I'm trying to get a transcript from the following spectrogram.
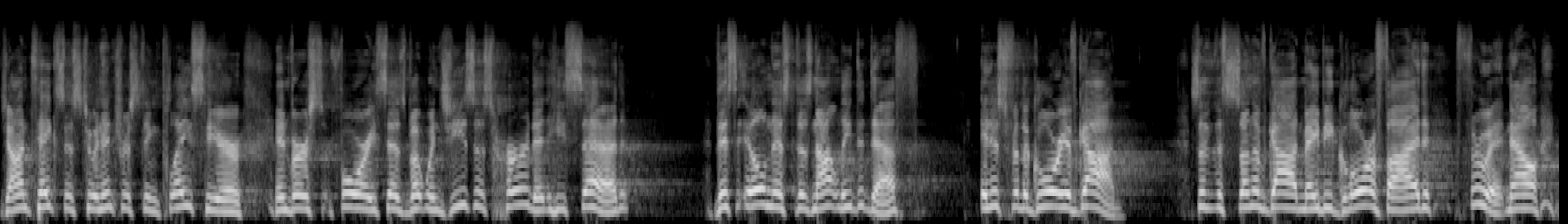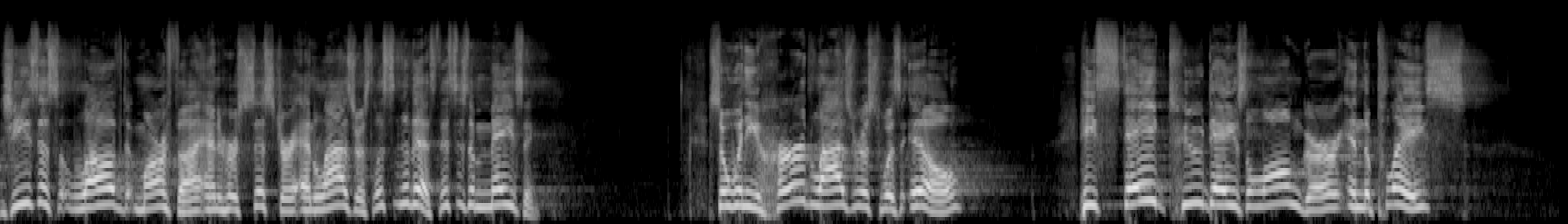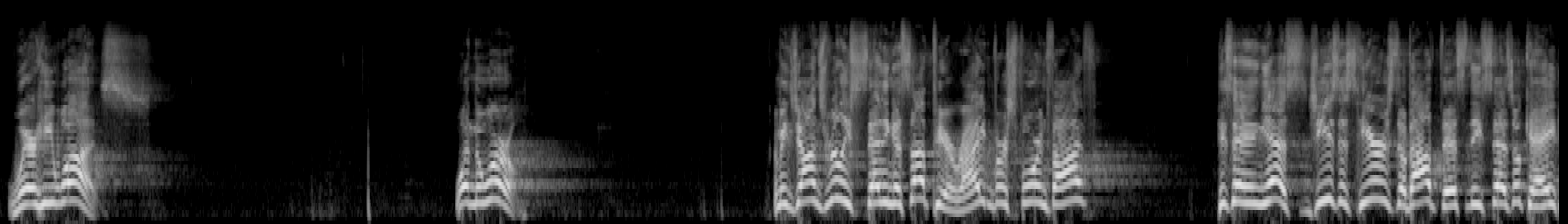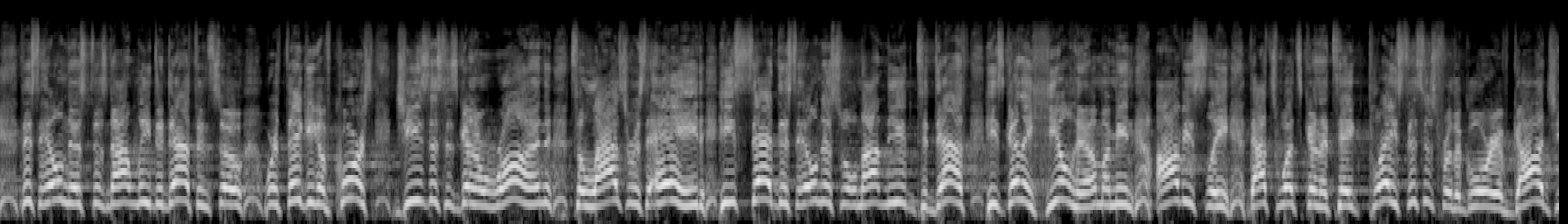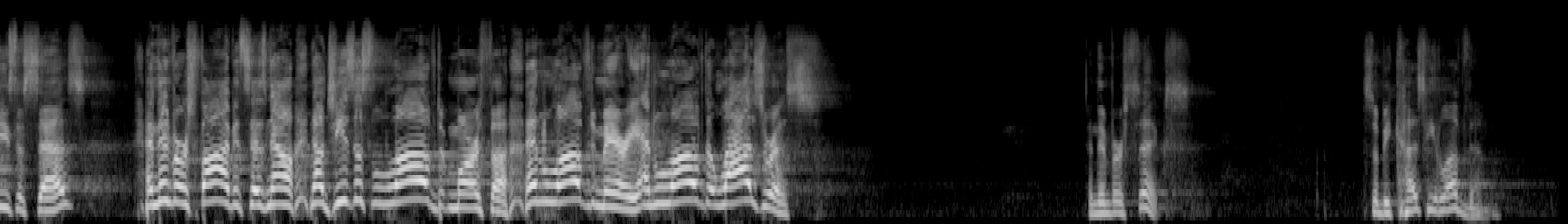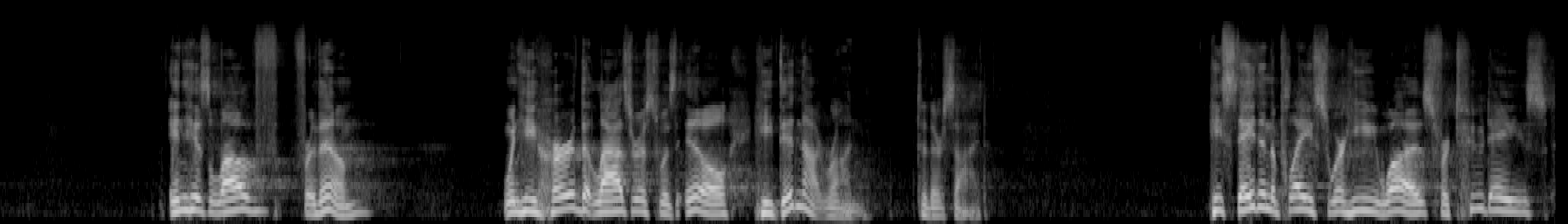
John takes us to an interesting place here in verse 4. He says, But when Jesus heard it, he said, this illness does not lead to death, it is for the glory of God, so that the Son of God may be glorified through it. Now, Jesus loved Martha and her sister and Lazarus. Listen to this, this is amazing. So, when he heard Lazarus was ill, he stayed two days longer in the place where he was. What in the world? I mean, John's really setting us up here, right? In verse 4 and 5. He's saying, yes, Jesus hears about this and he says, okay, this illness does not lead to death. And so we're thinking, of course, Jesus is going to run to Lazarus' aid. He said this illness will not lead to death. He's going to heal him. I mean, obviously, that's what's going to take place. This is for the glory of God, Jesus says. And then verse 5 it says now now Jesus loved Martha and loved Mary and loved Lazarus. And then verse 6 So because he loved them in his love for them when he heard that Lazarus was ill he did not run to their side. He stayed in the place where he was for 2 days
